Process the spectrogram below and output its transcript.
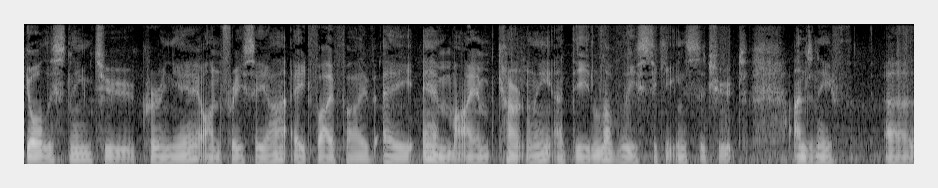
You're listening to Queering the Air on 3CR 855 AM. I am currently at the lovely Sticky Institute underneath uh,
